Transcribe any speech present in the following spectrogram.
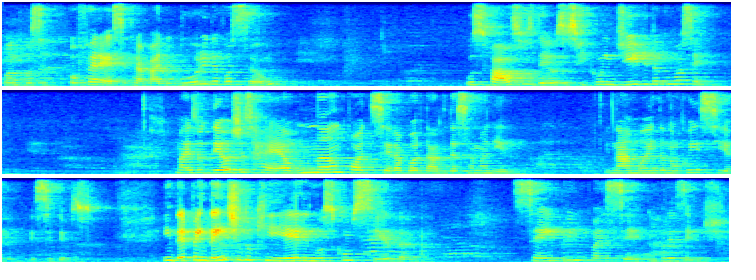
Quando você oferece trabalho duro e devoção, os falsos deuses ficam em dívida com você. Mas o Deus de Israel não pode ser abordado dessa maneira. E Naamã ainda não conhecia esse Deus. Independente do que ele nos conceda, sempre vai ser um presente.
